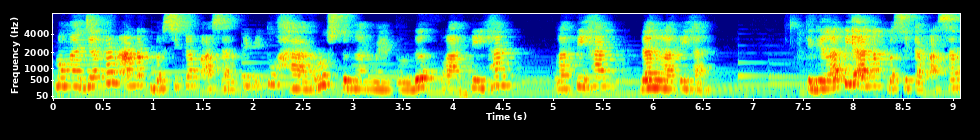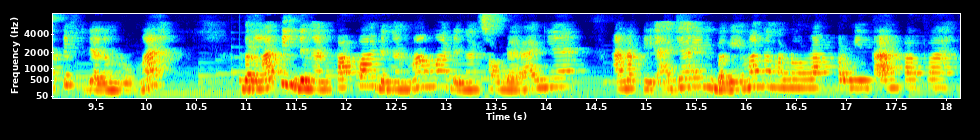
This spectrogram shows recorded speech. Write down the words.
mengajarkan anak bersikap asertif itu harus dengan metode latihan, latihan, dan latihan. Jadi latih anak bersikap asertif di dalam rumah, berlatih dengan papa, dengan mama, dengan saudaranya. Anak diajarin bagaimana menolak permintaan papa,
